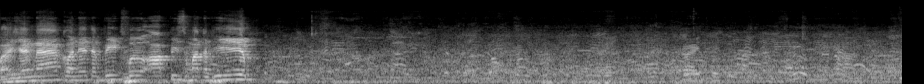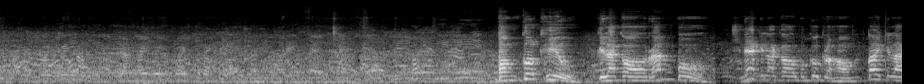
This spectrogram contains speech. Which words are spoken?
បើយ៉ាងណាក៏អ្នកទាំងពីរធ្វើអត់ពីសមត្ថភាពបង្គោលខៀវកីឡាករ Rambo ឈ្នះកីឡាករបង្គោលក្រហមដោយកីឡា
